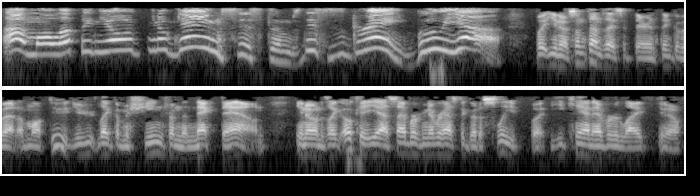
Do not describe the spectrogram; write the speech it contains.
I'm all up in your, you know, game systems. This is great. Booyah. But, you know, sometimes I sit there and think about it. I'm like, dude, you're like a machine from the neck down. You know, and it's like, okay, yeah, Cyborg never has to go to sleep, but he can't ever, like, you know,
